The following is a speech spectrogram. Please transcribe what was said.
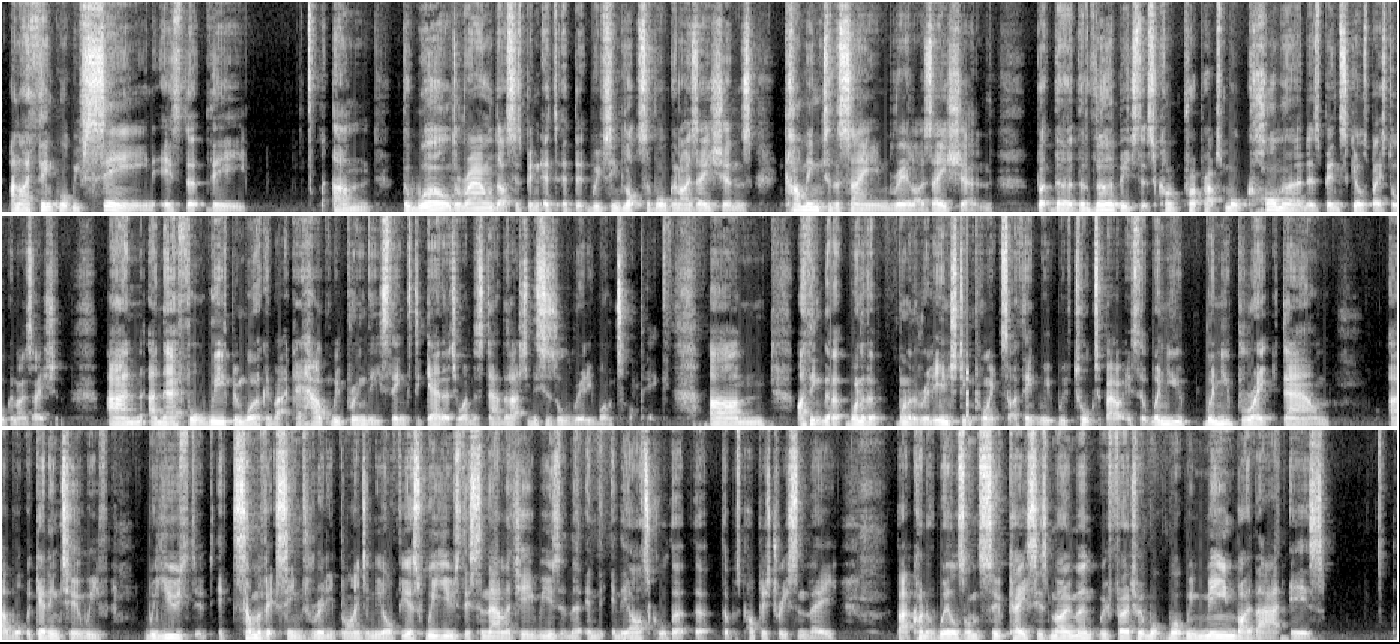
And i think what we've seen is that the um, the world around us has been it, it, we've seen lots of organizations coming to the same realization but the the verbiage that's com- perhaps more common has been skills based organization. And and therefore we've been working about okay how can we bring these things together to understand that actually this is all really one topic? Um, i think that one of the one of the really interesting points i think we, we've talked about is that when you when you break down uh, what we're getting to we've we used it, some of it seems really blindingly obvious we use this analogy we use it in the, in in the article that, that that was published recently about kind of wheels on suitcases moment. We refer to it. What, what we mean by that is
